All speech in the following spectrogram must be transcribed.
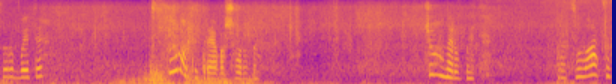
що робити? Сунути треба, що робити. Чого не робити? Працювати.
